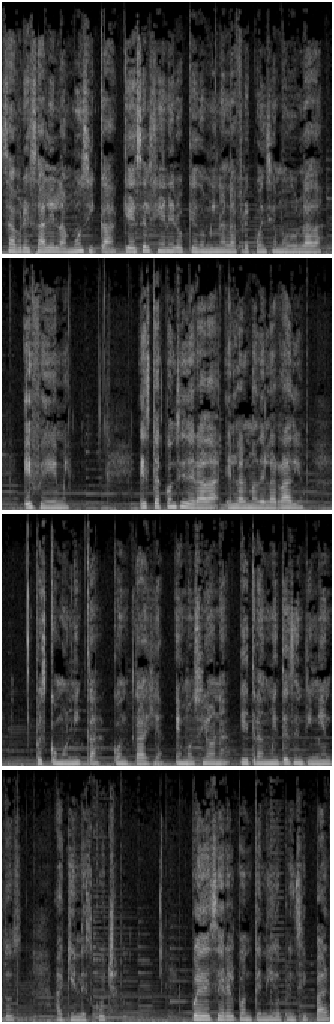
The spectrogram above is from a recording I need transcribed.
Sobresale la música, que es el género que domina la frecuencia modulada FM. Está considerada el alma de la radio, pues comunica, contagia, emociona y transmite sentimientos a quien la escucha. Puede ser el contenido principal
